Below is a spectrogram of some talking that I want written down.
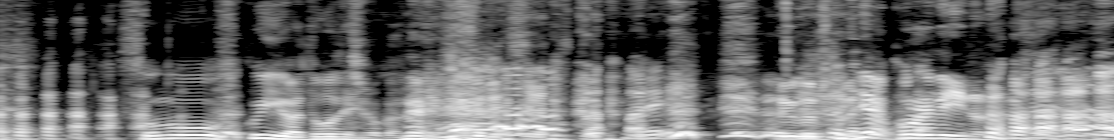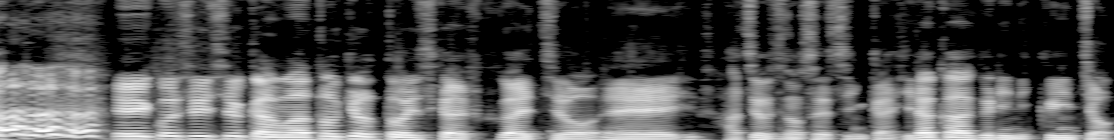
その福井はどうでしょうかね。あれ？ということで。いや、これでいいのです。えー、今週一週間は東京都医師会副会長、えー、八王子の精神科平川クリニック院長、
